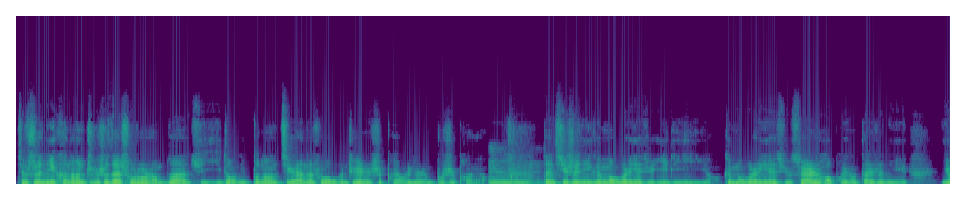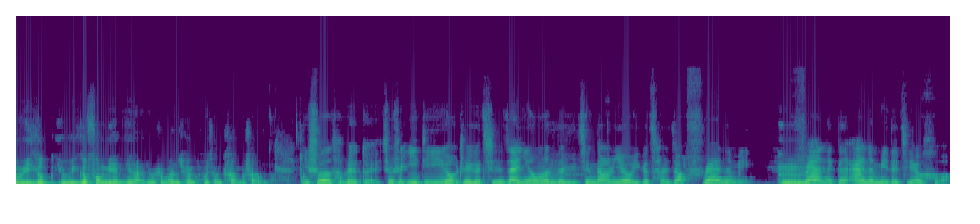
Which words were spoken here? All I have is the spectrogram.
就是你可能只是在数轴上不断的去移动，你不能截然的说我跟这个人是朋友，这个人不是朋友。嗯，但其实你跟某个人也许亦敌亦友，跟某个人也许虽然是好朋友，但是你有一个有一个方面，你俩就是完全互相看不上的。你说的特别对，就是亦敌亦友这个，其实在英文的语境当中也有一个词儿叫 frenemy。friend 跟 enemy 的结合，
